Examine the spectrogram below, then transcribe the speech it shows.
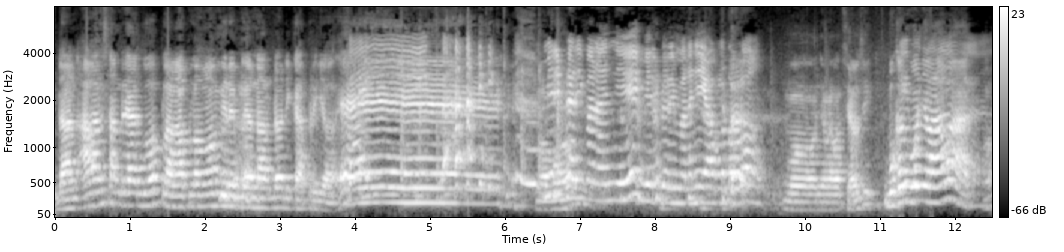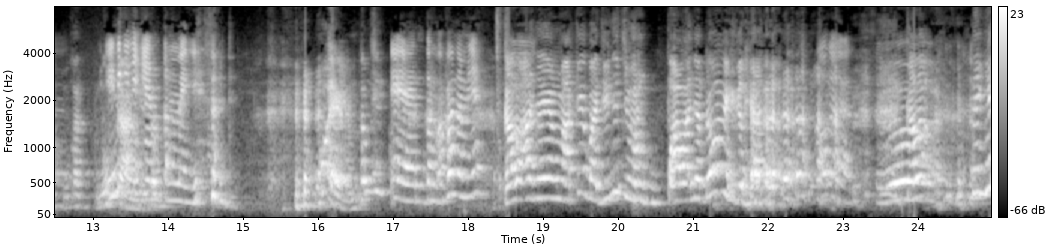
Dan Alan Sandriago pelongo-pelongo mirip Leonardo DiCaprio. Eh. Mirip dari mananya? Mirip dari mananya ya Allah Kita tolong. mau nyelawat siapa sih? Bukan mau nyelawat. Oh, bukan. Ini Bukan, kayaknya bukan. anthem gitu. Oh, entem sih. Eh, anthem apa namanya? Kalau hanya yang make bajunya cuma palanya doang yang kelihatan. Oh enggak. Kalau tinggi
